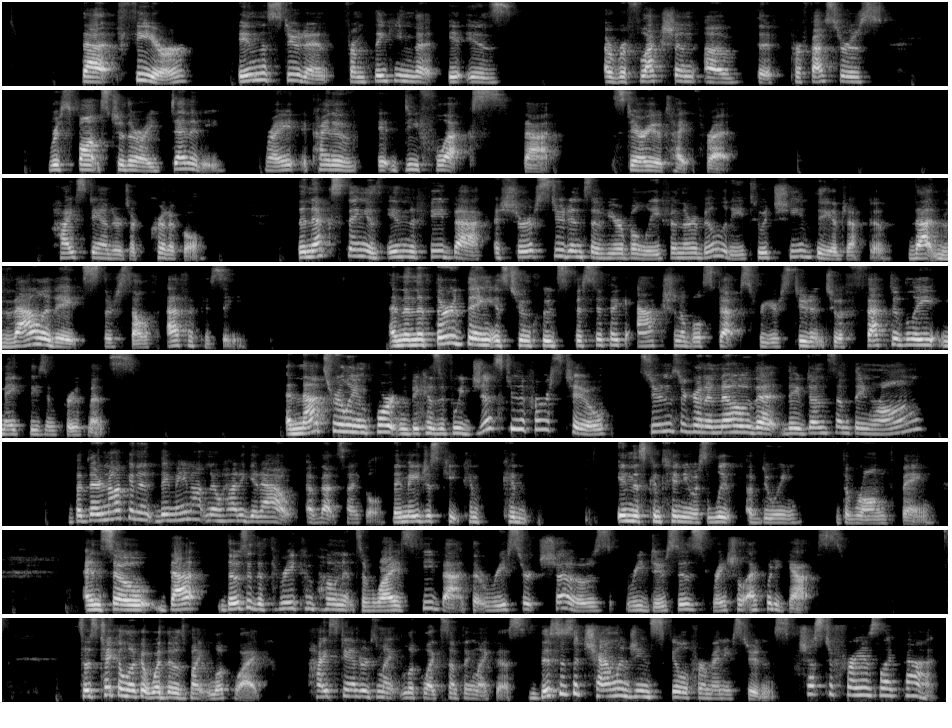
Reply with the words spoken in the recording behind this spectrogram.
that fear in the student from thinking that it is a reflection of the professor's response to their identity, right? It kind of, it deflects that stereotype threat high standards are critical. The next thing is in the feedback, assure students of your belief in their ability to achieve the objective. That validates their self-efficacy. And then the third thing is to include specific actionable steps for your student to effectively make these improvements. And that's really important because if we just do the first two, students are going to know that they've done something wrong but they're not going to, they may not know how to get out of that cycle. They may just keep con, con, in this continuous loop of doing the wrong thing. And so that those are the three components of wise feedback that research shows reduces racial equity gaps. So let's take a look at what those might look like. High standards might look like something like this. This is a challenging skill for many students. Just a phrase like that.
